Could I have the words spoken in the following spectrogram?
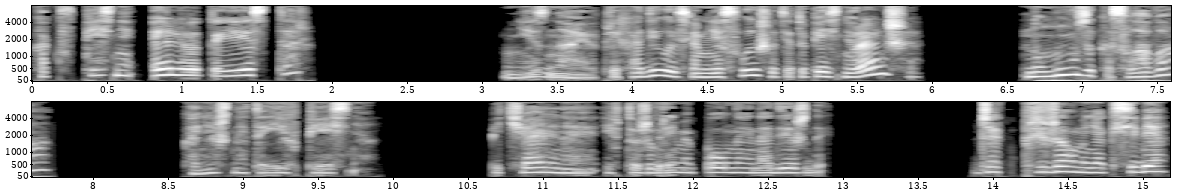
Как в песне Эллиота и Эстер?» Не знаю, приходилось ли мне слышать эту песню раньше, но музыка, слова... Конечно, это их песня. Печальная и в то же время полная надежды. Джек прижал меня к себе,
